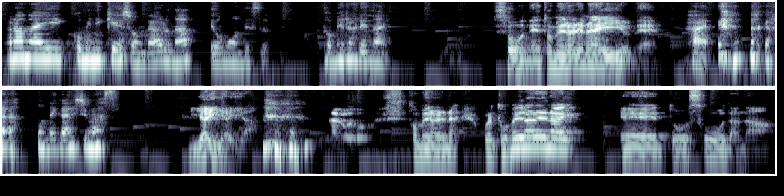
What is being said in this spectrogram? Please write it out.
止まらないコミュニケーションがあるなって思うんです。止められない。い。そうね、止められないよね。はい。だから、お願いします。いやいやいや。止められない。これ止められない。えっ、と、そうだな。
